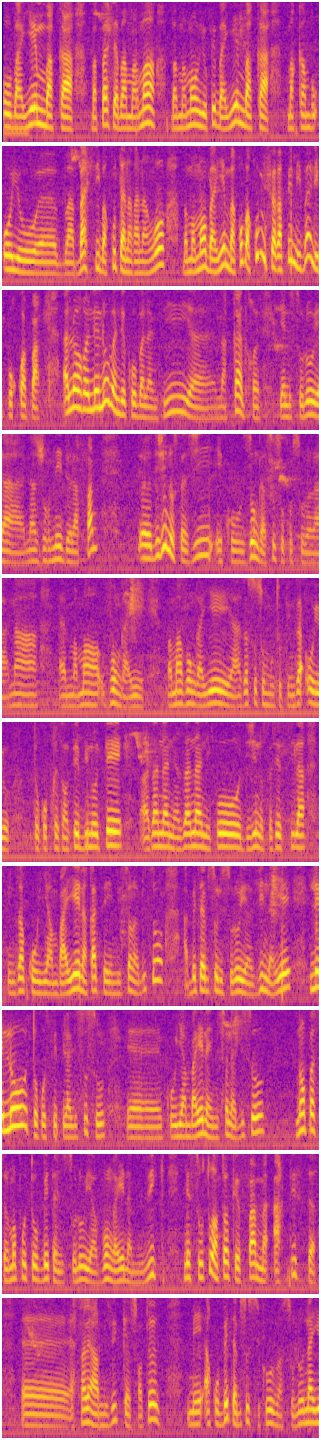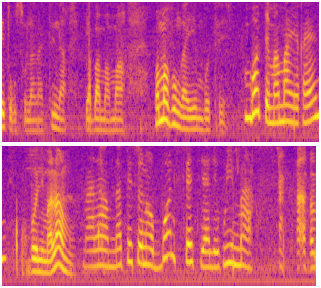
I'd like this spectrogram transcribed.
Oyo ba yembaka ba pasi ya ba maman, ba maman oyo pe ba yembaka makambu oyo ba basi ba kutanaka na ngo, ba maman oyo ba yembaka oyo ba kumisaka pe mibali pourquoi pas? Alors lelo ba ndeko ba landi na cadre ya lisolo ya na journee de la femme, DJ Nostalgie eko zonga susu ko solola na maman Vongaye. Maman Vongaye aza susu mutu penza oyo. Toko presenter bino te aza nani aza nani po Djidji Nostalgie esila penza ko yamba ye na kati ya emission na biso abetela biso lisolo ya vie na ye lelo toko sepela lisusu ko yamba ye na emission na biso non pas seulement po to beta lisolo ya vonga ye na musique mais surtout en tant que femme artiste asala ya musique chanteuse mais ako beta biso sikoyo masolo na ye toko solola na tina ya ba maman maman vonga ye mbote. Mbote maman Irène. Boni malamu? Malamu, napesi yo nao bonne fete ya le 8 mars.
